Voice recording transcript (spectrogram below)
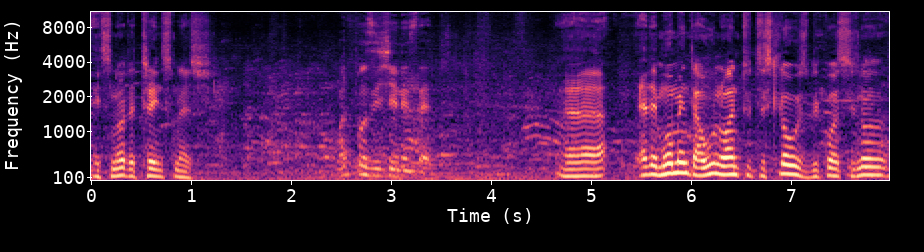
it's not a train smash. What position is that? Uh, at the moment, I wouldn't want to disclose because you know,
